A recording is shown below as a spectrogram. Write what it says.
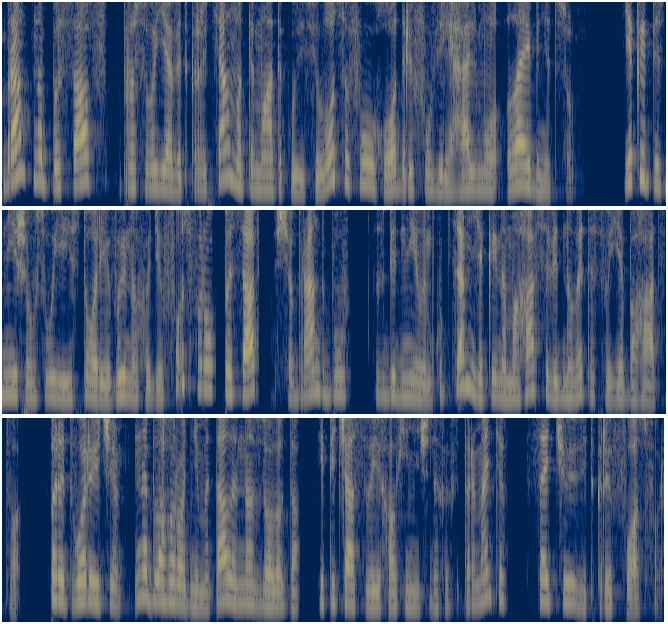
Бранд написав про своє відкриття математику і філософу Годріфу Вільгельму Лейбніцу, який пізніше у своїй історії винаходів фосфору писав, що Бранд був збіднілим купцем, який намагався відновити своє багатство, перетворюючи неблагородні метали на золото, і під час своїх алхімічних експериментів сечею відкрив фосфор.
